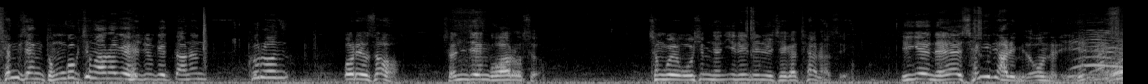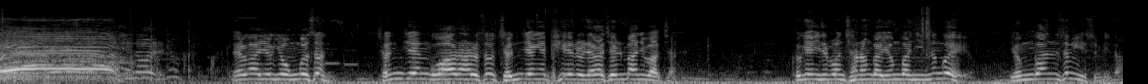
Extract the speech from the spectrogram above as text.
평생 돈 걱정 안 하게 해주겠다는 그런 어려서 전쟁 고아로서 1950년 1월 1일 제가 태어났어요. 이게 내 생일 날입니다, 오늘이. 이날 내가 여기 온 것은 전쟁 고아로서 전쟁의 피해를 내가 제일 많이 봤잖아요. 그게 일본 천황과 연관이 있는 거예요. 연관성이 있습니다.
